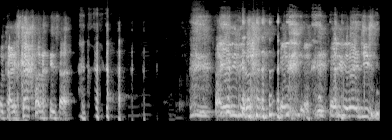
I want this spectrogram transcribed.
O cara, esse cara risada. Aí ele virou, ele, ele virou e disse,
